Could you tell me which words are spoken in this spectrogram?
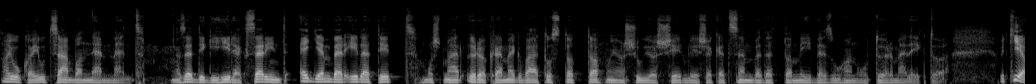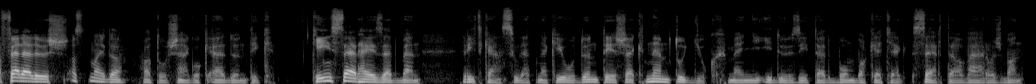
a Jókai utcában nem ment. Az eddigi hírek szerint egy ember életét most már örökre megváltoztatta, olyan súlyos sérüléseket szenvedett a mélybe zuhanó törmeléktől. Hogy ki a felelős, azt majd a hatóságok eldöntik. Kényszerhelyzetben ritkán születnek jó döntések, nem tudjuk, mennyi időzített bomba ketyeg szerte a városban.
